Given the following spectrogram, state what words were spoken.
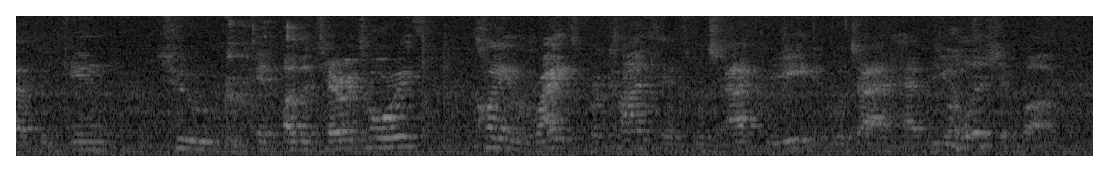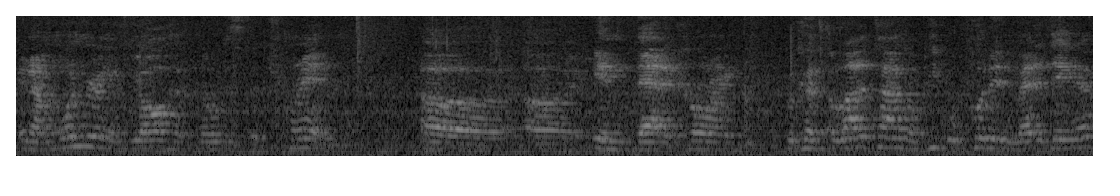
have begun to, in other territories, claim rights for content which I created, which I have the ownership of. And I'm wondering if y'all have noticed a trend uh, uh, in that occurring, because a lot of times when people put in metadata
